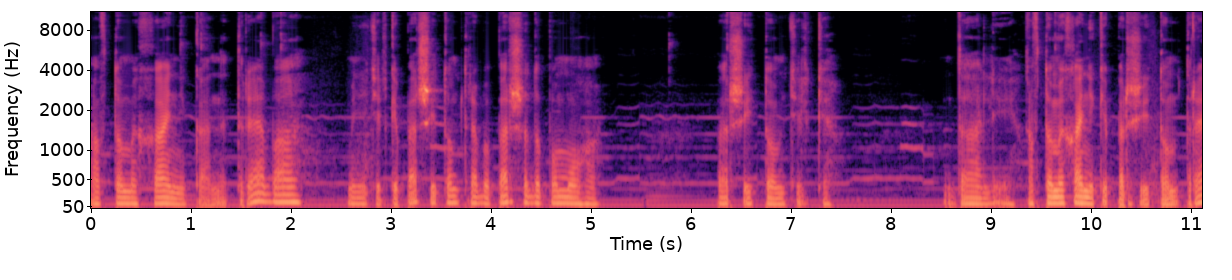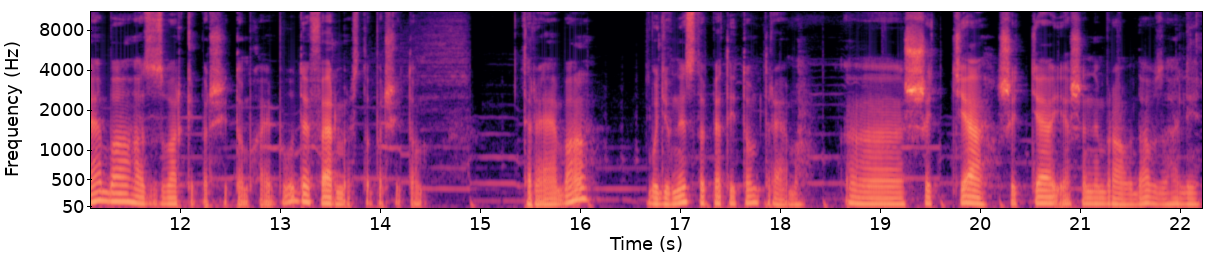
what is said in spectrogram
Автомеханіка не треба. Мені тільки перший том треба. Перша допомога. Перший том тільки. Далі. Автомеханіки перший том треба. Газозварки перший том хай буде. Фермерство перший том. Треба. Будівництво п'ятий том треба. Е, шиття. Шиття я ще не брав, да, взагалі.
